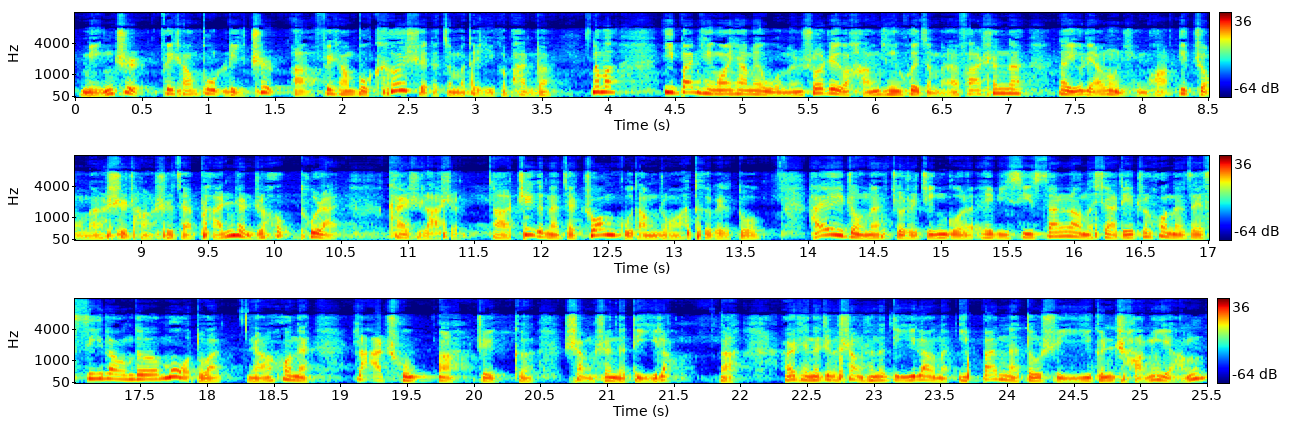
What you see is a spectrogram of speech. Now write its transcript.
明智、非常不理智啊、非常不科学的这么的一个判断。那么一般情况下面，我们说这个行情会怎么来发生呢？那有两种情况，一种呢，市场是在盘整之后突然开始拉升啊，这个呢在庄股当中啊特别的多；还有一种呢，就是经过了 A、B、C 三浪的下跌之后呢，在 C 浪的的末端，然后呢拉出啊这个上升的第一浪啊，而且呢这个上升的第一浪呢，一般呢都是以一根长阳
